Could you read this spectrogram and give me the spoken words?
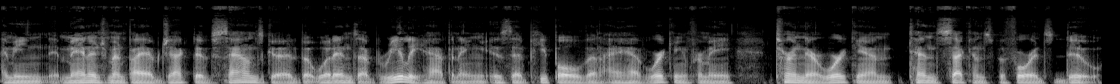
I mean, management by objective sounds good, but what ends up really happening is that people that I have working for me turn their work in 10 seconds before it's due.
